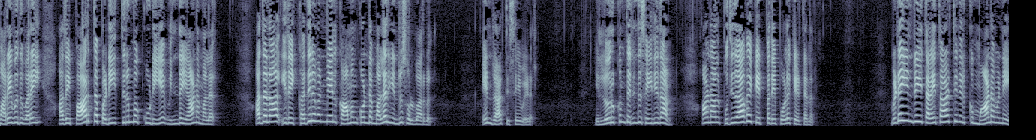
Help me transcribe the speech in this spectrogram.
மறைவது வரை அதை பார்த்தபடி திரும்பக்கூடிய விந்தையான மலர். அதனால் இதை கதிரவன் மேல் காமம் கொண்ட மலர் என்று சொல்வார்கள் என்றார் திசைவேடர். எல்லோருக்கும் தெரிந்த செய்திதான். ஆனால் புதிதாக கேட்பதைப் போல கேட்டனர். விடையின்றி தலை தாழ்த்தி நிற்கும் மாணவனே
